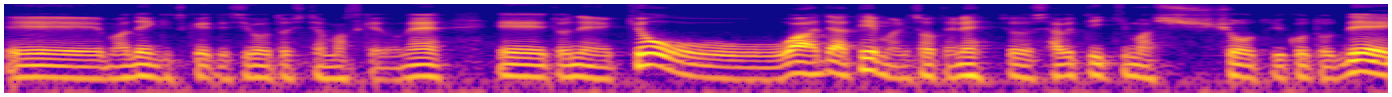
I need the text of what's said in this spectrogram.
えー、まあ電気つけて仕事してますけどね。えっ、ー、とね、今日は、じゃあテーマに沿ってね、ちょっと喋っていきましょうということで、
